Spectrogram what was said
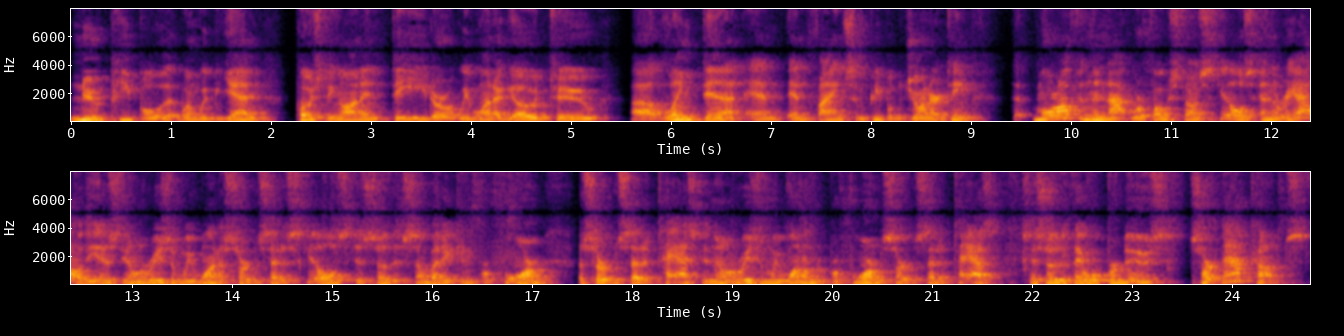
new people that when we begin posting on Indeed or we want to go to uh, LinkedIn and, and find some people to join our team. More often than not, we're focused on skills, and the reality is the only reason we want a certain set of skills is so that somebody can perform a certain set of tasks, and the only reason we want them to perform a certain set of tasks is so that they will produce certain outcomes.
